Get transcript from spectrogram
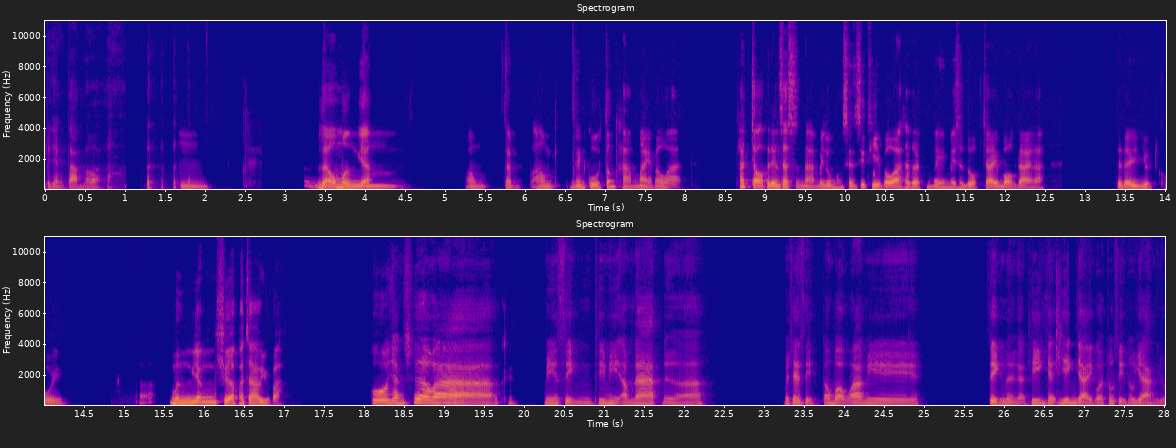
เป็นอย่างต่ำแล้วอะอืมแล้วมึงยังเอา แต่เอางั้นกูต้องถามใหม่ป่ะว่า ถ้าเจาะประเด็นศาสนาไม่รู้มึงเซนซิทีฟป่ะวะถ้าเกิดไม่ไม่สะดวกใจบอกได้นะ จะได้หยุดคุยเอ่อมึงยังเชื่อพระเจ้าอยู่ปะกูยังเชื่อว่าโอเคมีสิ่งที่มีอำนาจเหนือ ไม่ใช่สิ ต้องบอกว่ามีสิ่งหนึ่งอะที่ยิ่งใหญ่กว่าทุกสิ่งทุกอย่างอยู่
